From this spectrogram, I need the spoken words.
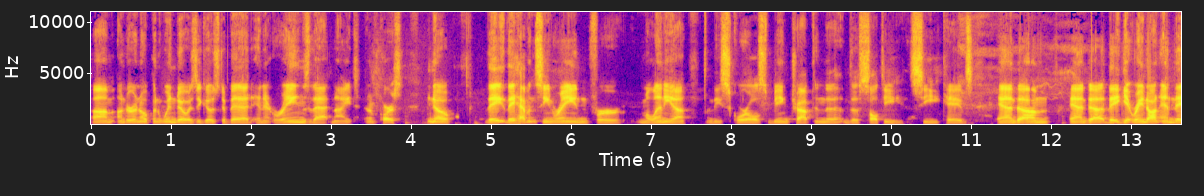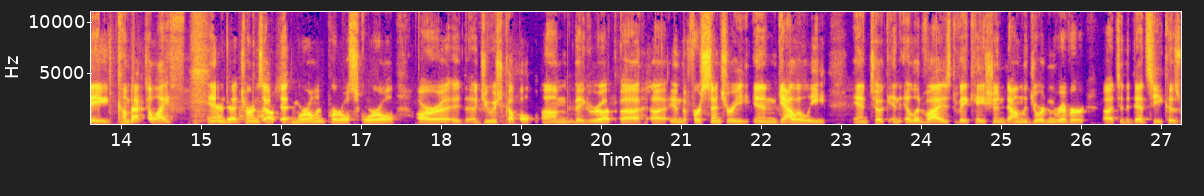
um, under an open window as he goes to bed. And it rains that night. And of course, you know, they they haven't seen rain for millennia. These squirrels being trapped in the the salty sea caves, and um, and uh, they get rained on, and they come back to life. And uh, it turns out that Merle and Pearl Squirrel are a, a Jewish couple. Um, they grew up uh, uh, in the first century in Galilee and took an ill-advised vacation down the Jordan River uh, to the Dead Sea because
